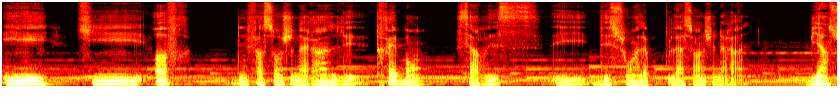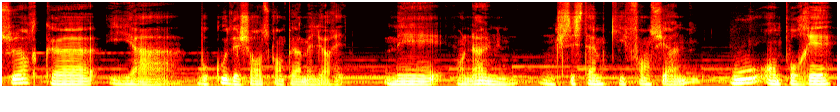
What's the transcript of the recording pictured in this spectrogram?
et qui offre d'une façon générale des très bons services et des soins à la population en général. Bien sûr qu'il y a beaucoup de choses qu'on peut améliorer, mais on a un système qui fonctionne où on pourrait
